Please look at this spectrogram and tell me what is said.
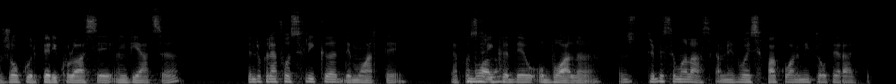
jocuri periculoase în viață, pentru că le-a fost frică de moarte, le-a fost boală. frică de o boală. Trebuie să mă las, că am nevoie să fac o anumită operație.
